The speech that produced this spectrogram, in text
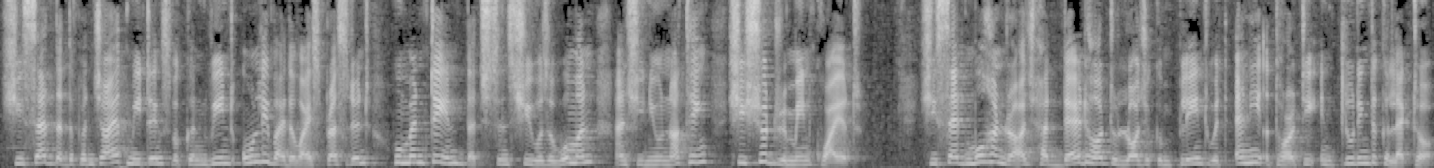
She said that the panchayat meetings were convened only by the vice president, who maintained that since she was a woman and she knew nothing, she should remain quiet. She said Mohan Raj had dared her to lodge a complaint with any authority, including the collector.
